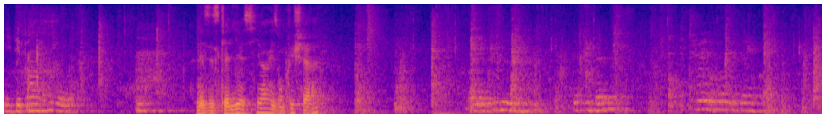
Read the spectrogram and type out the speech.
Il était pas en rouge. Les escaliers aussi, là, ils ont pris cher. hein. Il y a plus de. Il y a plus de dalle. Oui, il y a encore des étages encore.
